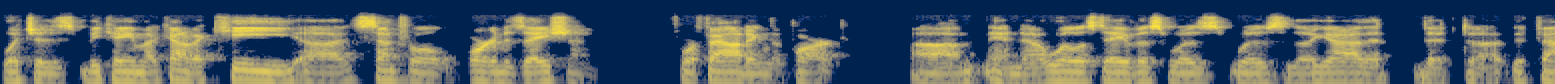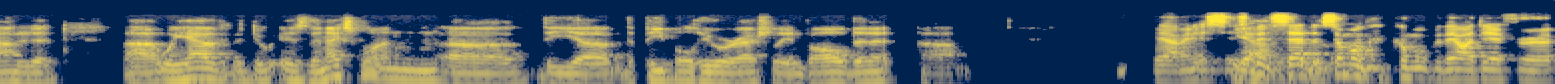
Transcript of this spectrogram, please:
which has became a kind of a key uh, central organization for founding the park. Um, and uh, Willis Davis was was the guy that that uh, that founded it. Uh, we have is the next one uh, the uh, the people who are actually involved in it. Um, yeah, I mean, it's, it's yeah. been said that someone could come up with the idea for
